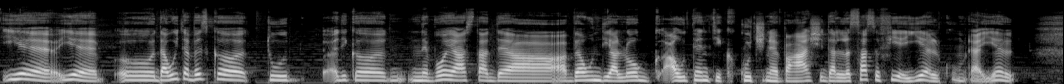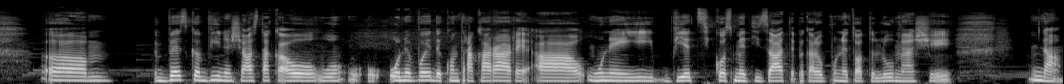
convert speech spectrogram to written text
e, e, uh, dar uite, vezi că tu Adică nevoia asta de a avea un dialog autentic cu cineva și de a-l lăsa să fie el, cum vrea el, um, vezi că vine și asta ca o, o, o nevoie de contracarare a unei vieți cosmetizate pe care o pune toată lumea și da.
